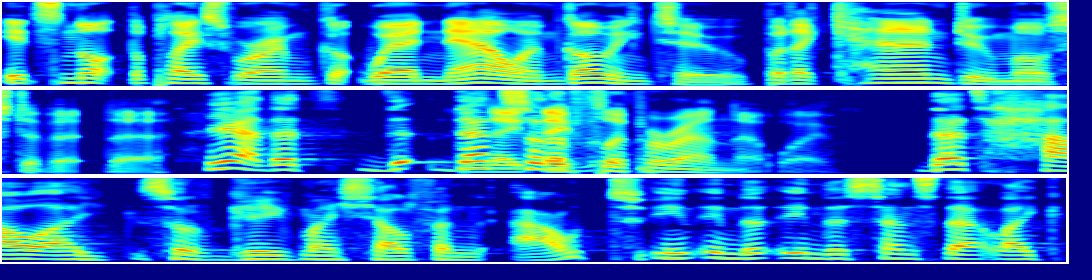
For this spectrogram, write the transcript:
it's not the place where I'm, go- where now I'm going to, but I can do most of it there. yeah. That th- And that's they, sort they of flip around that way. That's how I sort of gave myself an out in, in the in the sense that like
